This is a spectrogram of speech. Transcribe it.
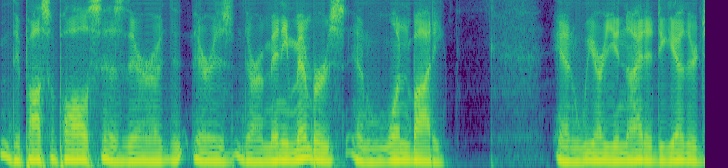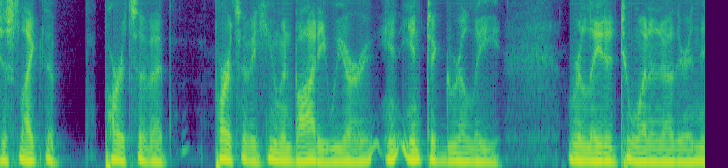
the Apostle Paul says there are, there is there are many members in one body, and we are united together just like the parts of a parts of a human body. We are in, integrally related to one another, and the,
